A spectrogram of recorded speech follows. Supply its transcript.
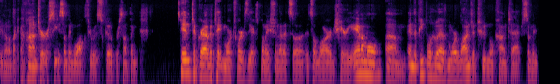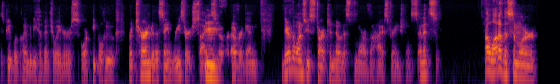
you know, like a hunter sees something walk through a scope or something, tend to gravitate more towards the explanation that it's a it's a large hairy animal. Um, and the people who have more longitudinal contact, some of these people who claim to be habituators or people who return to the same research sites mm. over and over again, they're the ones who start to notice more of the high strangeness. And it's a lot of the similar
